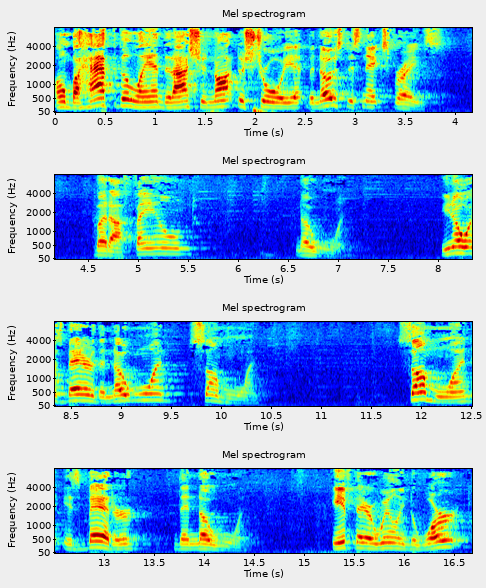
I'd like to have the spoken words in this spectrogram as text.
on behalf of the land that I should not destroy it. But notice this next phrase. But I found no one. You know what's better than no one? Someone. Someone is better than no one. If they are willing to work,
